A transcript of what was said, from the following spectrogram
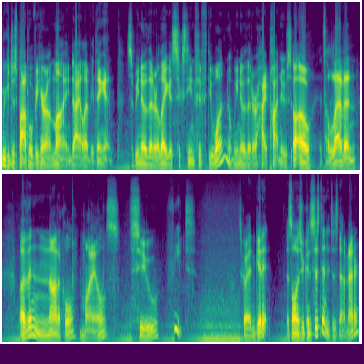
we could just pop over here online, dial everything in. So we know that our leg is 1651, and we know that our hypotenuse, uh-oh, it's 11. 11 nautical miles to feet. Let's go ahead and get it. As long as you're consistent, it does not matter.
